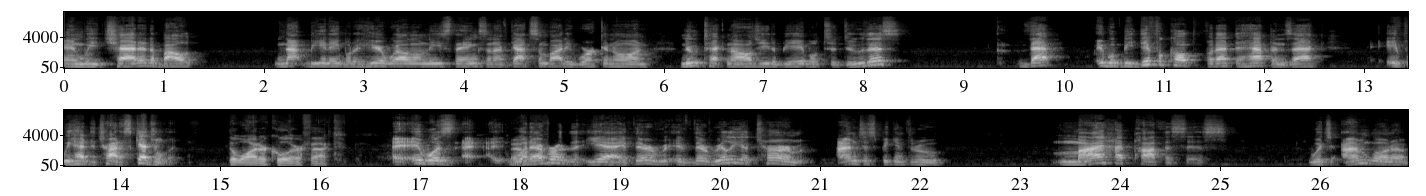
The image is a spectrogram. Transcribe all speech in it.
and we chatted about not being able to hear well on these things, and I've got somebody working on new technology to be able to do this, that it would be difficult for that to happen, Zack, if we had to try to schedule it. The water cooler effect. It was uh, Yeah. whatever. The, yeah, if they're if they're really a term, I'm just speaking through my hypothesis, which I'm gonna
